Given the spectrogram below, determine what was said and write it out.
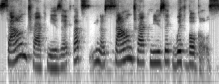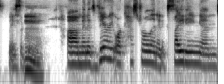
soundtrack music, that's, you know, soundtrack music with vocals, basically. Mm. Um, and it's very orchestral and exciting. And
